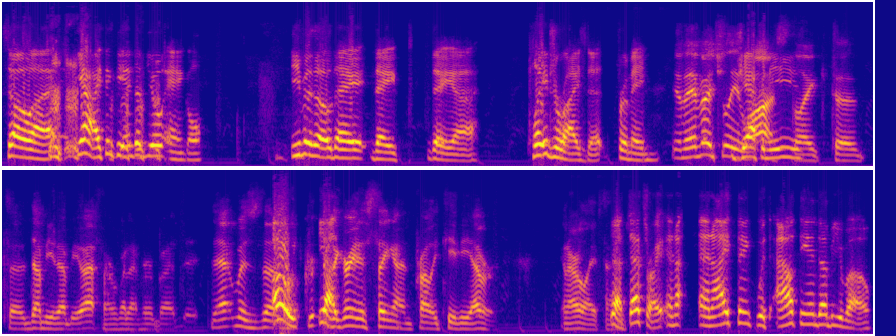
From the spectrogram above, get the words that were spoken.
So, uh, yeah, I think the NWO angle, even though they they they uh, plagiarized it from a Yeah, they eventually Japanese- lost like to to WWF or whatever, but that was the Oh, gr- yeah. the greatest thing on probably TV ever in our lifetime. Yeah, that's right. And I- and I think without the NWO,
